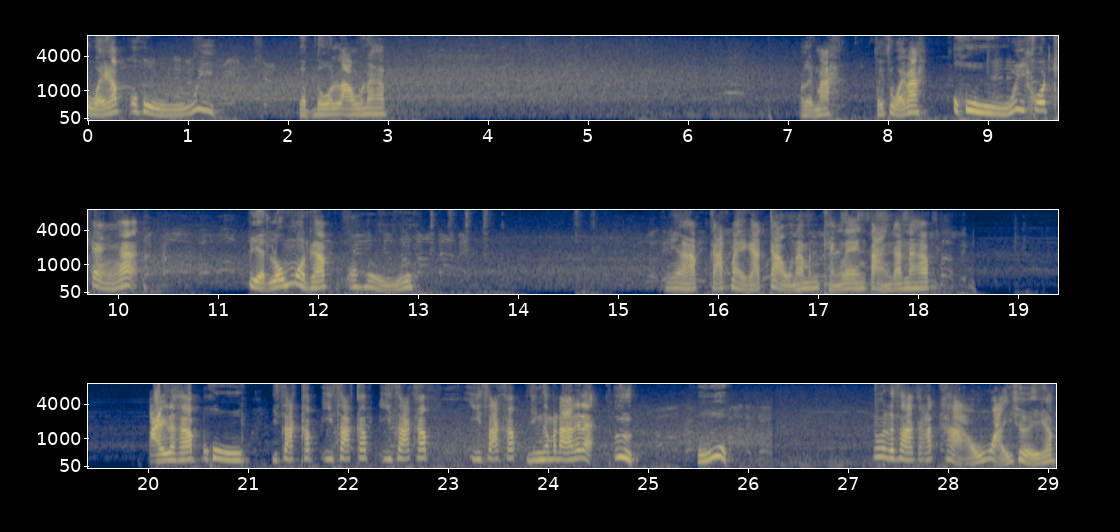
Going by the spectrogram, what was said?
สวยครับ โอ้โหเกือบโดนเรานะครับ เปิดมา สวยๆมา โอ้โหโคตรแข็งอะ เบียดล้มหมดครับ โอ้โหเนี่ยครับการ์ดใหม่การ์ดเก่านะ มันแข็งแรงต่างกันนะครับ ไปแล้วครับโอ้โหอีซักครับอีซักครับอีซักครับอีซักครับ ยิงธรรมดานี่แหละอือโอ้โหนี่มันซาการ์ดขาวไหวเฉยครับ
